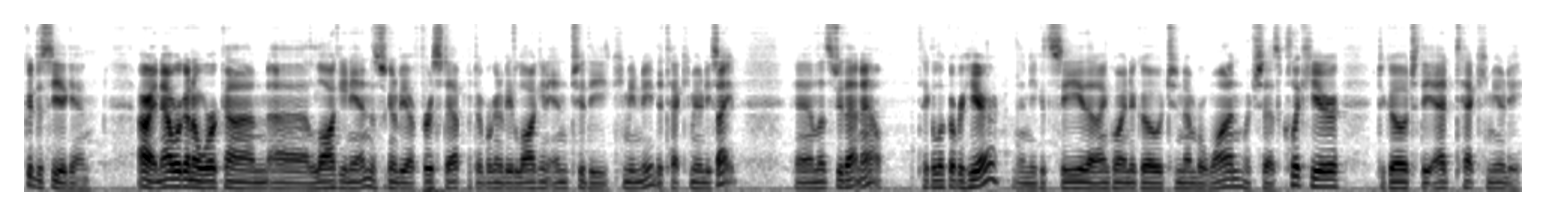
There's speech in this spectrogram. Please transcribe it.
good to see you again. All right, now we're going to work on uh, logging in. This is going to be our first step. We're going to be logging into the community, the tech community site. And let's do that now. Take a look over here, and you can see that I'm going to go to number one, which says click here to go to the EdTech community.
